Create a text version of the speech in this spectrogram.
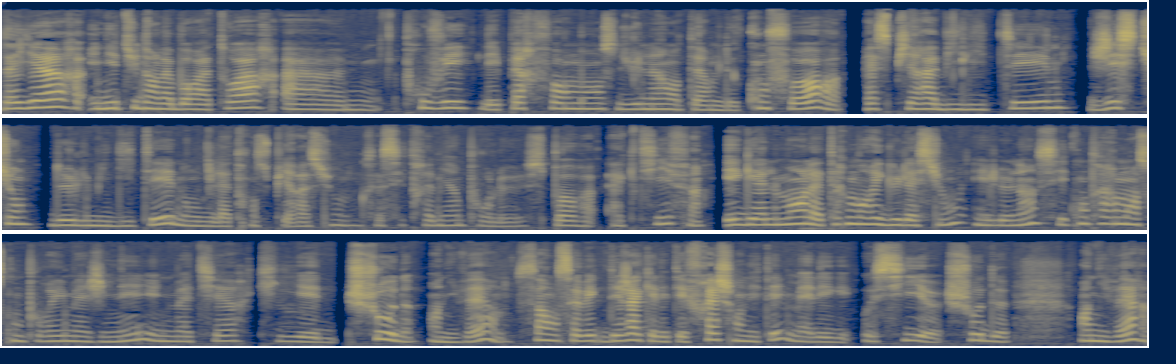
D'ailleurs, une étude en laboratoire a euh, prouvé les performances du lin en termes de confort, respirabilité, gestion de l'humidité, donc de la transpiration, donc ça c'est très bien pour le sport actif. Également la thermorégulation, et le lin c'est contrairement à ce qu'on pourrait imaginer, une matière qui est chaude en hiver. ça on savait déjà qu'elle était fraîche en été, mais elle est aussi euh, chaude en hiver,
